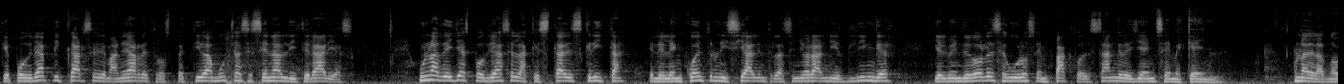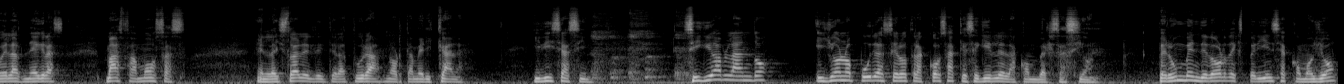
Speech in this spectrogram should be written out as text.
que podría aplicarse de manera retrospectiva a muchas escenas literarias. Una de ellas podría ser la que está descrita en el encuentro inicial entre la señora Nidlinger y el vendedor de seguros en Pacto de Sangre de James M. Cain, una de las novelas negras más famosas en la historia de la literatura norteamericana. Y dice así, siguió hablando y yo no pude hacer otra cosa que seguirle la conversación. Pero un vendedor de experiencia como yo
